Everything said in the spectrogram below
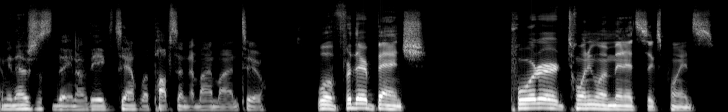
I mean, that was just the you know the example that pops into my mind too. Well, for their bench, Porter twenty one minutes, six points.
